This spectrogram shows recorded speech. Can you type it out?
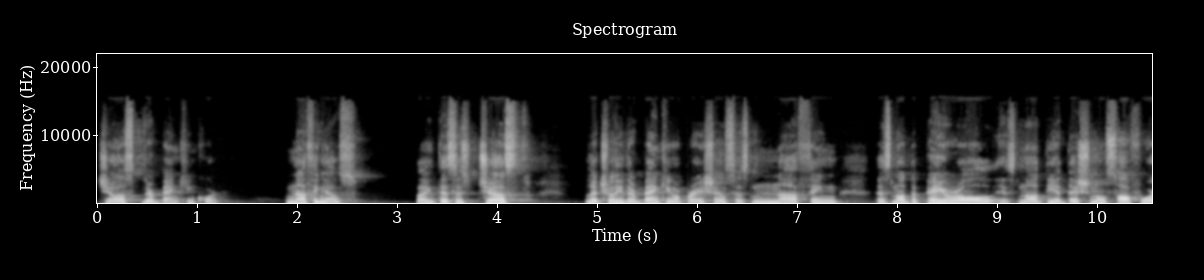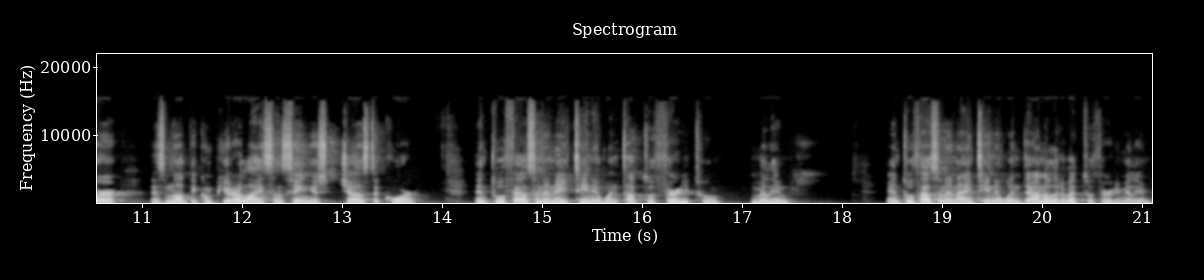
just their banking core, nothing else. Like this is just literally their banking operations. It's nothing it's not the payroll, it's not the additional software, it's not the computer licensing, it's just the core. In 2018, it went up to 32 million. In 2019, it went down a little bit to 30 million.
